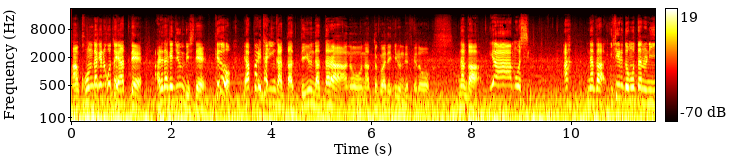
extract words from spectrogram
あこんだけのことやってあれだけ準備してけどやっぱり足りんかったっていうんだったらあの納得はできるんですけどなんかいやもうしあなんかいけると思ったのに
